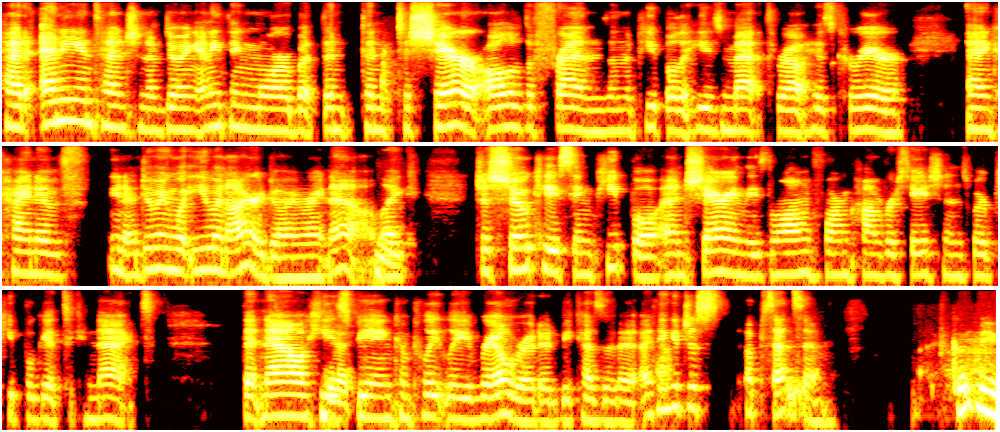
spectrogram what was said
had any intention of doing anything more but than, than to share all of the friends and the people that he's met throughout his career and kind of you know doing what you and I are doing right now Hmm. like just showcasing people and sharing these long form conversations where people get to connect that now he's Yeah. being completely railroaded because of it i think it just upsets him It could be a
